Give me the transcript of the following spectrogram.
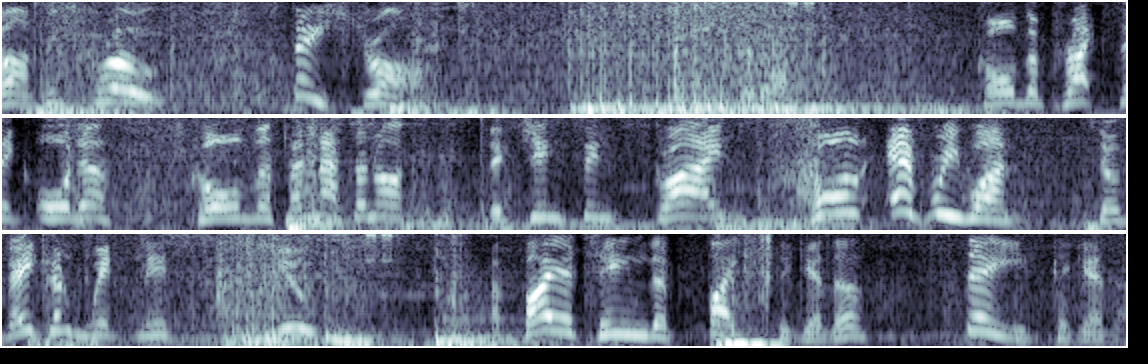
Advantage grows. Stay strong. Call the Praxic Order. Call the Thanatonauts, the Jinsen Scribes. Call everyone so they can witness you. A fire team that fights together stays together.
